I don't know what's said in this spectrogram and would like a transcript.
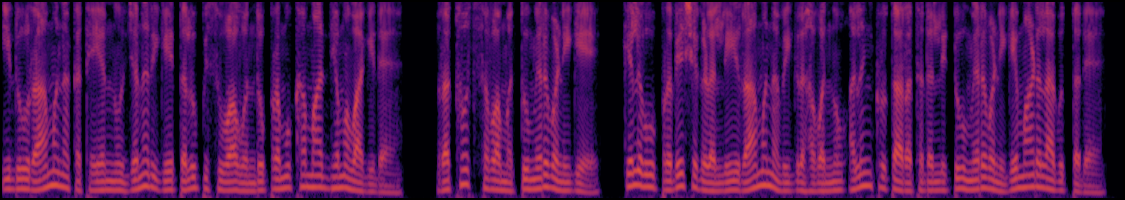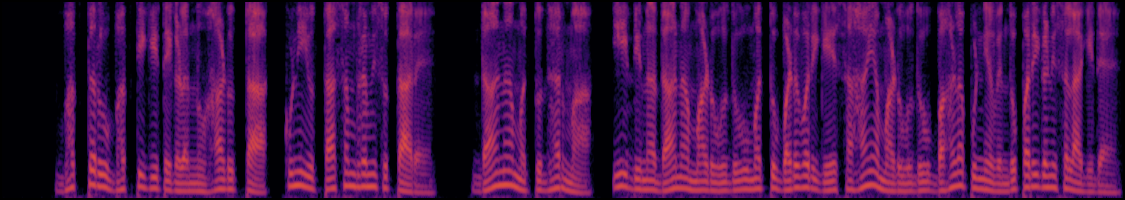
ಇದು ರಾಮನ ಕಥೆಯನ್ನು ಜನರಿಗೆ ತಲುಪಿಸುವ ಒಂದು ಪ್ರಮುಖ ಮಾಧ್ಯಮವಾಗಿದೆ. ರಥೋತ್ಸವ ಮತ್ತು ಮೆರವಣಿಗೆ, ಕೆಲವು ಪ್ರದೇಶಗಳಲ್ಲಿ ರಾಮನ ವಿಗ್ರಹವನ್ನು ಅಲಂಕೃತ ರಥದಲ್ಲಿಟ್ಟು ಮೆರವಣಿಗೆ ಮಾಡಲಾಗುತ್ತದೆ. ಭಕ್ತರು ಭಕ್ತಿಗೀತೆಗಳನ್ನು ಹಾಡುತ್ತಾ, ಕುಣಿಯುತ್ತಾ ಸಂಭ್ರಮಿಸುತ್ತಾರೆ. ದಾನ ಮತ್ತು ಧರ್ಮ, ಈ ದಿನ ದಾನ ಮಾಡುವುದು ಮತ್ತು ಬಡವರಿಗೆ ಸಹಾಯ ಮಾಡುವುದು ಬಹಳ ಪುಣ್ಯವೆಂದು ಪರಿಗಣಿಸಲಾಗಿದೆ.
